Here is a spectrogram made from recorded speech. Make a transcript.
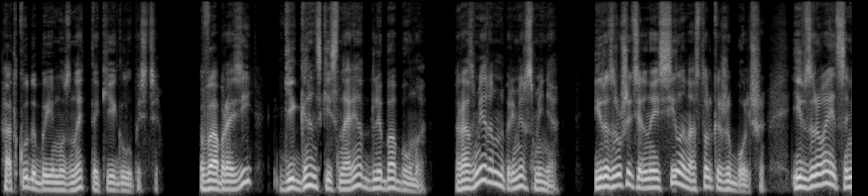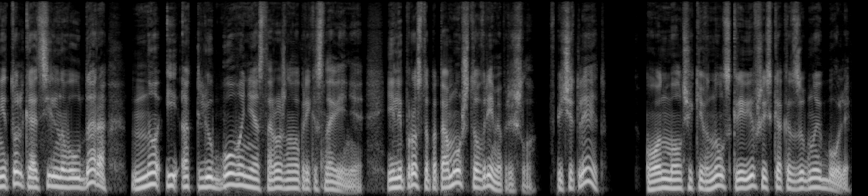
откуда бы ему знать такие глупости? Вообрази гигантский снаряд для бабума, размером, например, с меня — и разрушительная сила настолько же больше, и взрывается не только от сильного удара, но и от любого неосторожного прикосновения, или просто потому, что время пришло. Впечатляет? Он молча кивнул, скривившись, как от зубной боли.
